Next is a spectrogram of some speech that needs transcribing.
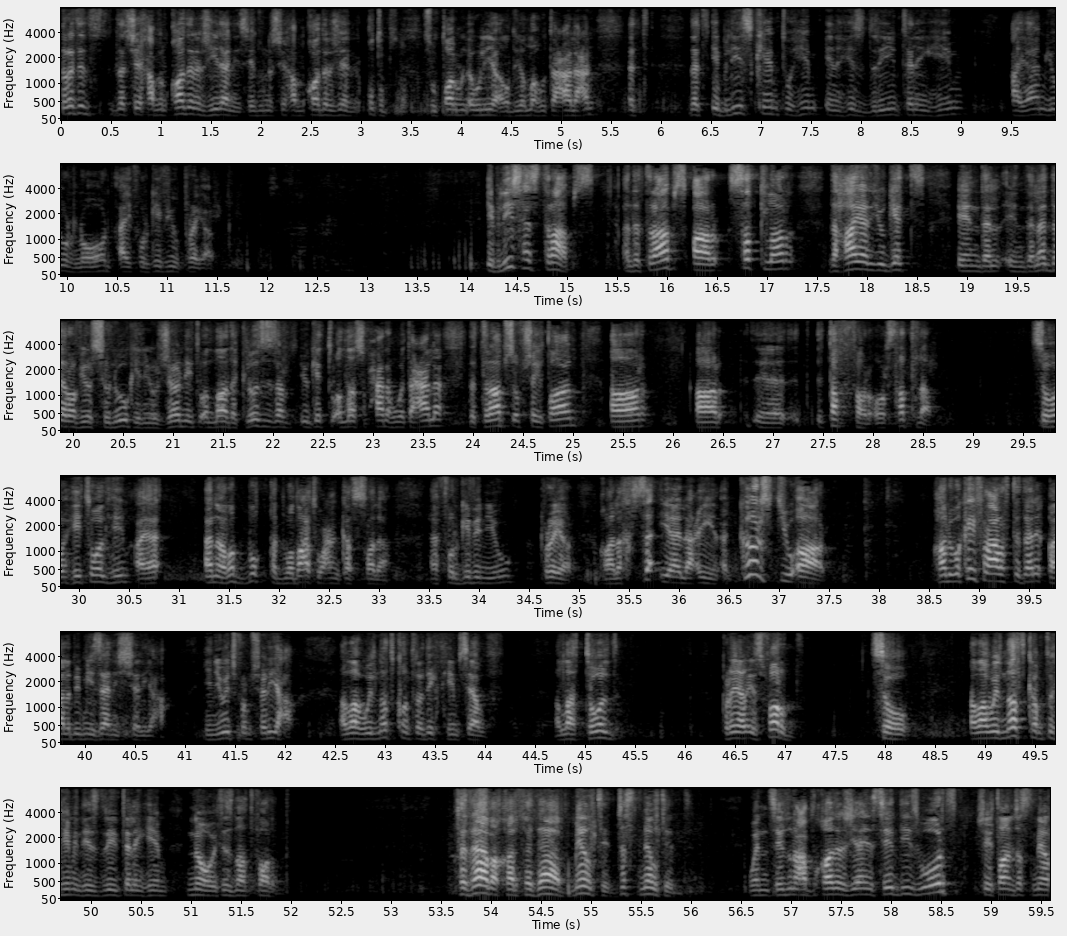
that Sheikh Abdul Qadir al-Jilani, Sheikh Abdul Qadir al-Jilani, Qutb, Sultan al-Awliya radiyallahu that, that Iblis came to him in his dream telling him, I am your Lord, I forgive you prayer. Iblis has traps, and the traps are subtler the higher you get in the in the ladder of your suluk, in your journey to Allah, the closer you get to Allah subhanahu wa ta'ala, the traps of shaitan are are uh, tougher or subtler. So he told him, I, أنا ربك قد وضعت عنك الصلاة. I've forgiven you prayer. قال اخسأ يا لعين. Accursed you are. قالوا وكيف عرفت ذلك؟ قال بميزان الشريعة. He knew it from Sharia. Allah will not contradict himself. Allah told prayer is fard. So Allah will not come to him in his dream telling him, no, it is not fard. فذاب قال فذاب melted, just melted. When Sayyidina Abdul Qadir Jilani said these words, shaitan just melted.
